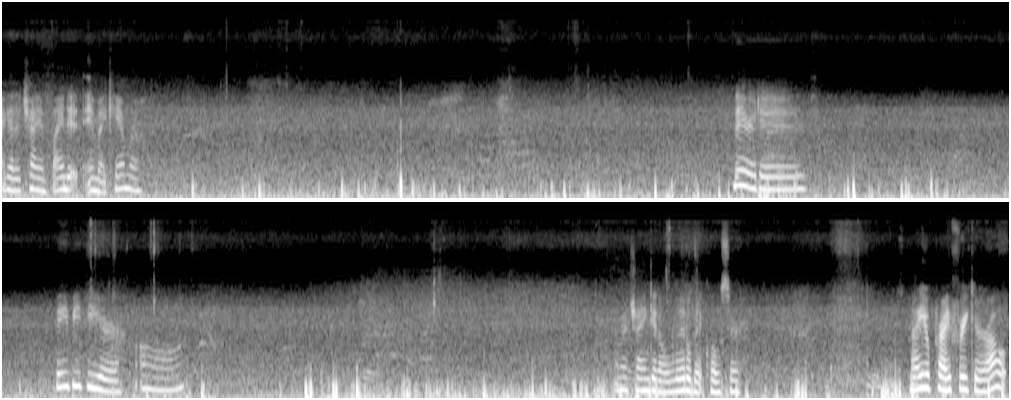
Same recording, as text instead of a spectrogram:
I gotta try and find it in my camera. There it is. Baby deer. Aww. I'm gonna try and get a little bit closer. Now you'll probably freak her out.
